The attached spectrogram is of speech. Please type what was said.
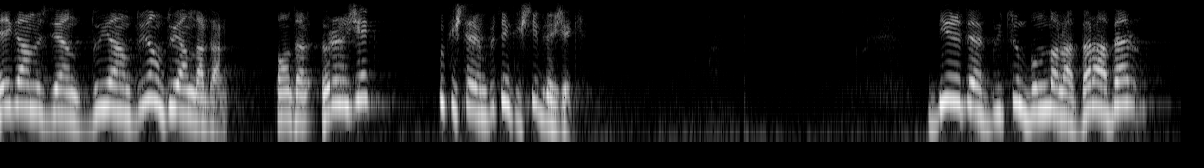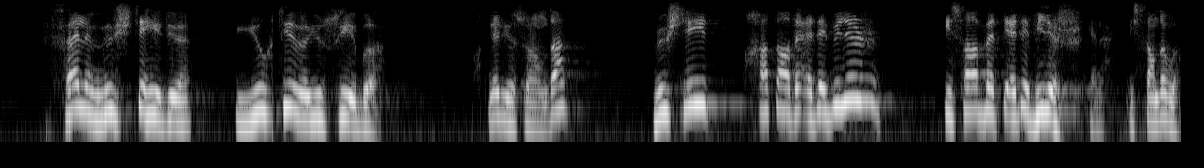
peygamberimizden duyan, duyan, duyanlardan ondan öğrenecek. Bu kişilerin bütün kişiliği bilecek. Bir de bütün bunlarla beraber fel müştehidü yuhti ve yusibu ne diyor sonunda? Müştehit hata da edebilir, isabet de edebilir gene. İslam'da bu.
